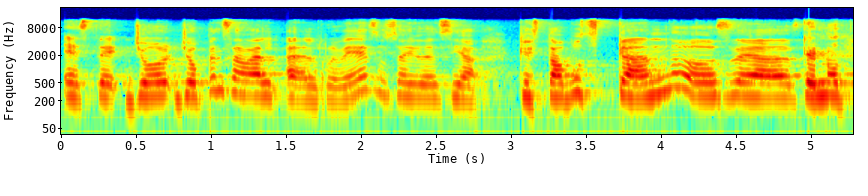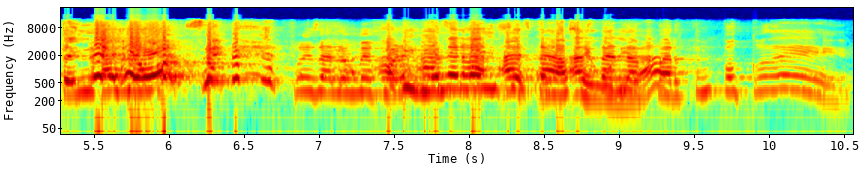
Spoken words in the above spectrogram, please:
este, yo, yo pensaba al, al revés, o sea, yo decía, ¿qué está buscando? O sea, Que no tenga yo. pues a lo mejor viene hasta, la hasta- hasta la parte un poco de,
